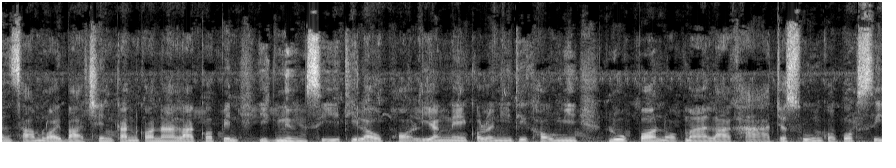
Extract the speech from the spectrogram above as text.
1,300 บาท เช่นกันก็น่ารักก็เป็นอีกหนึ่งสีที่เราเพาะเลี้ยงในกรณีที่เขามีลูกป้อนออกมาราคาจะสูงกว่าพวกสี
